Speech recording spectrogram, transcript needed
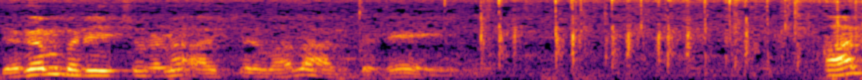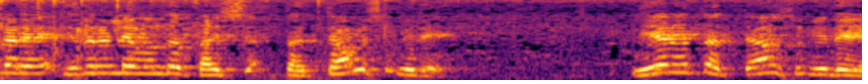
ಜಗಂಬರೀಶ್ವರನ ಆಶೀರ್ವಾದ ಆಗ್ತದೆ. ಆದರೆ ಇದರಲ್ಲಿ ಒಂದು ತಥ್ಯಾಂಶವಿದೆ. ಏನು ತಥ್ಯಾಂಶವಿದೆ?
